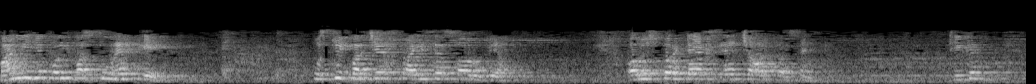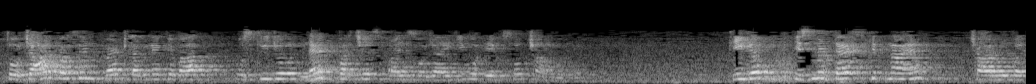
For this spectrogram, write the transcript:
मान लीजिए कोई वस्तु है ए उसकी परचेज प्राइस है सौ रुपया और उस पर टैक्स है चार परसेंट। ठीक है? तो चार परसेंट वैट लगने के बाद उसकी जो नेट परचेज प्राइस हो जाएगी वो एक सौ चार रुपये ठीक है? इसमें टैक्स कितना है? चार रुपए।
